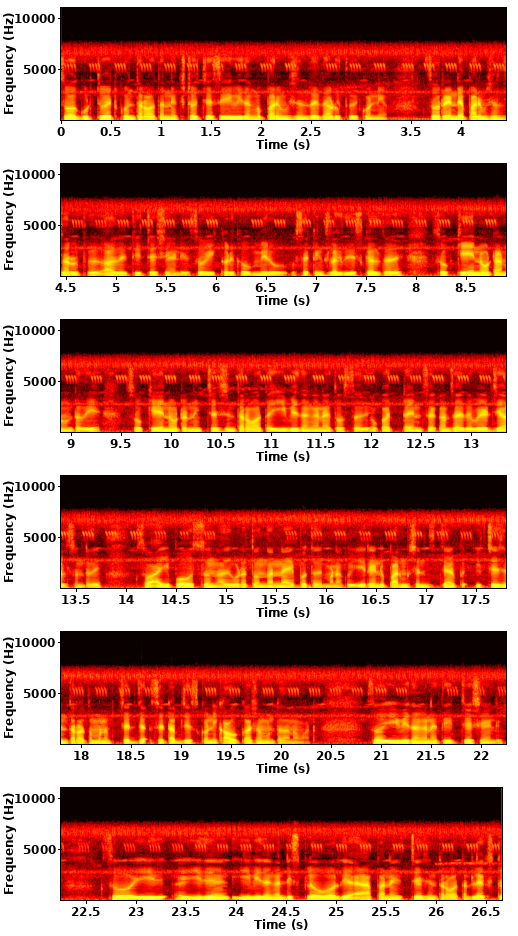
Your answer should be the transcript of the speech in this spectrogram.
సో గుర్తుపెట్టుకున్న తర్వాత నెక్స్ట్ వచ్చేసి ఈ విధంగా పర్మిషన్స్ అయితే అడుగుతుంది కొన్ని. సో రెండే పర్మిషన్స్ అడుగుతుంది అదైతే ఇచ్చేసేయండి సో ఇక్కడికి మీరు సెట్టింగ్స్లోకి తీసుకెళ్తుంది. సో కే నోట్ అని ఉంటుంది. సో కే నోట్ అని ఇచ్చేసిన తర్వాత ఈ విధంగానైతే వస్తుంది. ఒక టెన్ సెకండ్స్ అయితే వెయిట్ చేయాల్సి ఉంటుంది. సో అయిపో వస్తుంది. అది కూడా తొందరనే అయిపోతుంది మనకు. ఈ రెండు పర్మిషన్స్ ఇచ్చేసిన తర్వాత మనం సెట్ సెటప్ చేసుకోనికి అవకాశం ఉంటుంది అన్నమాట సో ఈ విధంగానైతే ఇచ్చేసేయండి. సో ఈ ఇది ఈ విధంగా డిస్ప్లే ఓవర్ ది యాప్ అనేది ఇచ్చేసిన తర్వాత నెక్స్ట్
